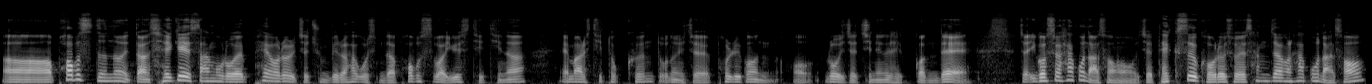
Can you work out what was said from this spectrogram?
어, 퍼브스는 일단 세 개의 쌍으로의 pair를 이제 준비를 하고 있습니다. 퍼브스와 USDT나 MRC 토큰 또는 이제 Polygon으로 이제 진행이 될 건데, 자, 이것을 하고 나서 이제 DEX 거래소에 상장을 하고 나서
